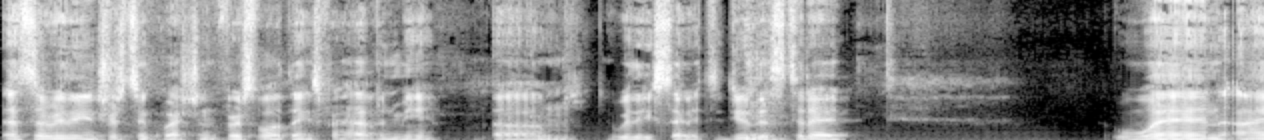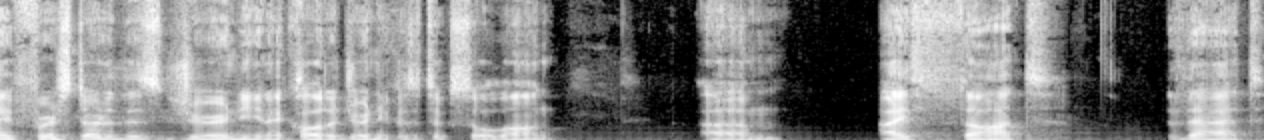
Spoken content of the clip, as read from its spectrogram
That's a really interesting question. First of all, thanks for having me. Um, really excited to do this today. When I first started this journey, and I call it a journey because it took so long, um, I thought that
